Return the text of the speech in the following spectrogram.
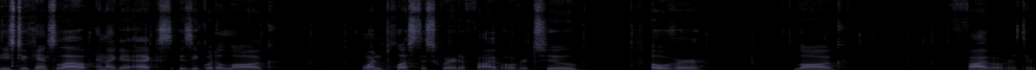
these two cancel out, and I get x is equal to log 1 plus the square root of 5 over 2 over log 5 over 3.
